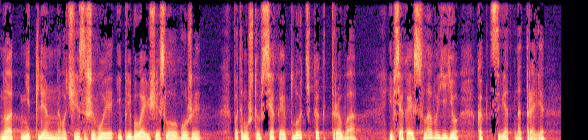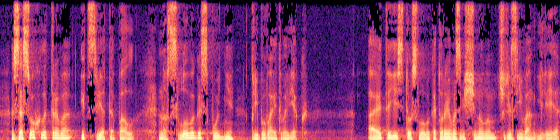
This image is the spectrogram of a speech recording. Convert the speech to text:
но от нетленного через живое и пребывающее слово Божие, потому что всякая плоть как трава, и всякая слава ее как цвет на траве, засохла трава и цвет опал но слово Господне пребывает вовек. А это есть то слово, которое возвещено вам через Евангелие.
